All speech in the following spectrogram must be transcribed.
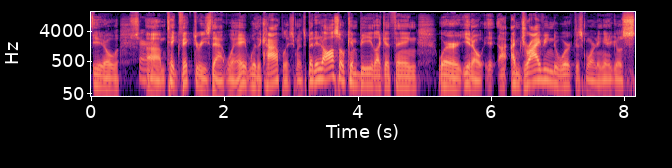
you know Sure. um, take victories that way with accomplishments. But it also can be like a thing where you know it, I, I'm driving to work this morning and it goes.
